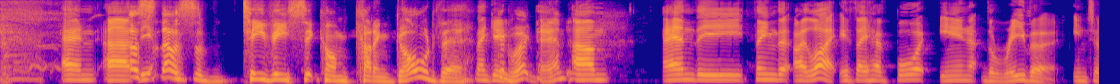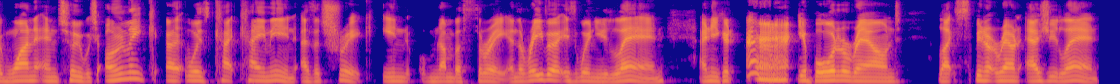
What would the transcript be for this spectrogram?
and uh That the, was, that was some TV sitcom cutting gold there. Thank you. Good work, Dan. Um, and the thing that I like is they have bought in the revert into one and two, which only uh, was came in as a trick in number three. And the revert is when you land and you can your board around, like spin it around as you land.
